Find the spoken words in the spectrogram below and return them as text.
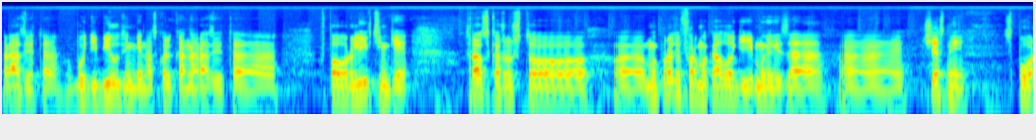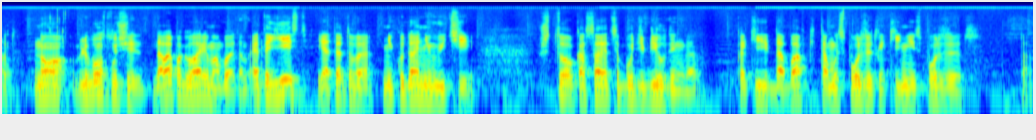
развита в бодибилдинге, насколько она развита в пауэрлифтинге. Сразу скажу, что э, мы против фармакологии, мы за э, честный спорт. Но в любом случае, давай поговорим об этом. Это есть, и от этого никуда не уйти. Что касается бодибилдинга, какие добавки там используют, какие не используют. Так.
